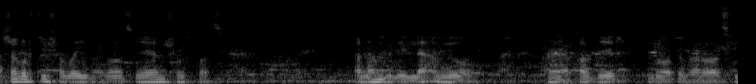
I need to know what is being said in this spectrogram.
আশা করছি সবাই ভালো আছেন, সুস্থ আছেন। আলহামদুলিল্লাহ, আমিও হ্যাঁ আপনাদের দোয়াতে ভালো আছি।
